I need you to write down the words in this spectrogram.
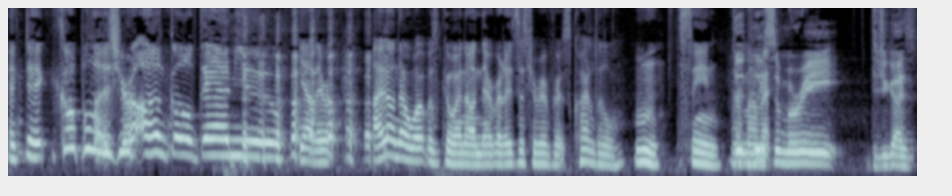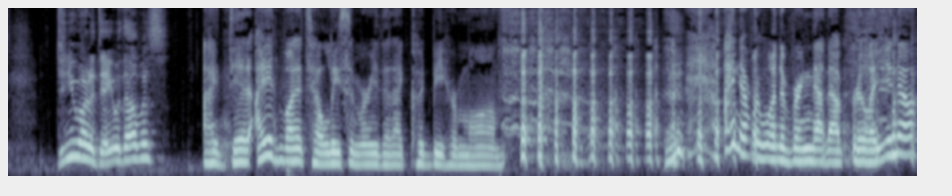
and Dick Coppola's your uncle. Damn you! yeah, they were. I don't know what was going on there, but I just remember it's quite a little mm, scene. Did. Lisa Marie? Did you guys? Didn't you go on a date with Elvis? I did. I didn't want to tell Lisa Marie that I could be her mom. I never want to bring that up, really. You know,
